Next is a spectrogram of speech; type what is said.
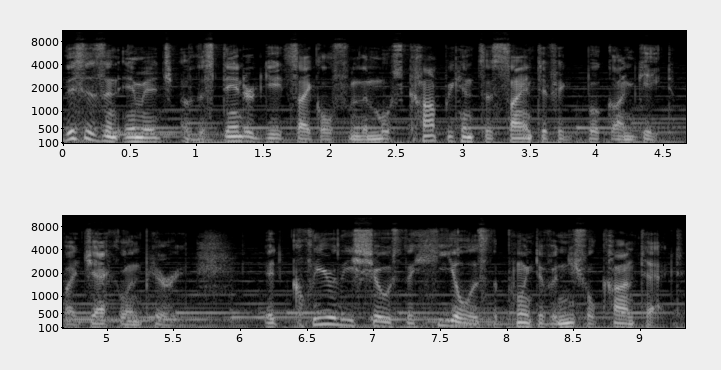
This is an image of the standard gait cycle from the most comprehensive scientific book on gait by Jacqueline Perry. It clearly shows the heel as the point of initial contact,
